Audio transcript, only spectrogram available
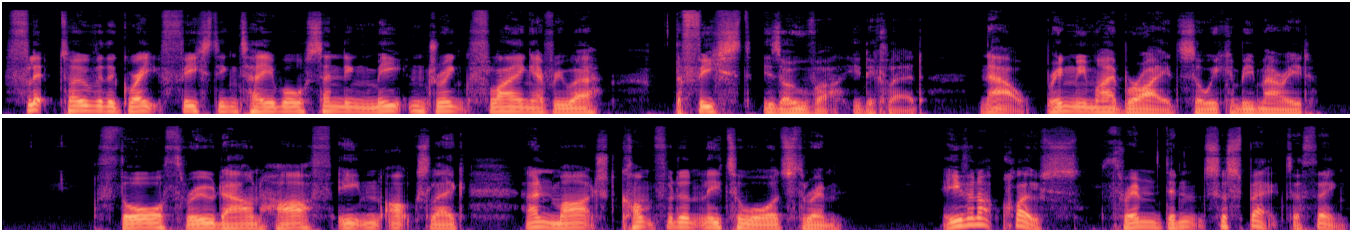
flipped over the great feasting table, sending meat and drink flying everywhere. The feast is over, he declared. Now, bring me my bride so we can be married. Thor threw down half eaten ox leg and marched confidently towards Thrym. Even up close, Thrym didn't suspect a thing.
